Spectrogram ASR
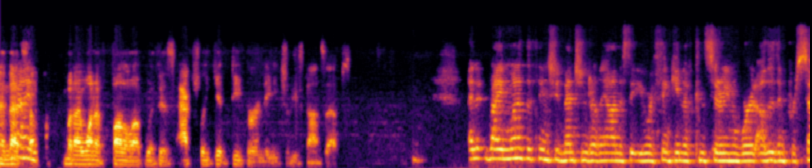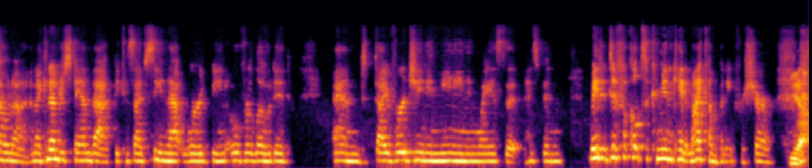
and that's Right. what I want to follow up with is actually get deeper into each of these concepts. And Ryan, one of the things you mentioned early on is that you were thinking of considering a word other than persona. And I can understand that because I've seen that word being overloaded and diverging in meaning in ways that has been made it difficult to communicate at my company for sure. Yeah.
